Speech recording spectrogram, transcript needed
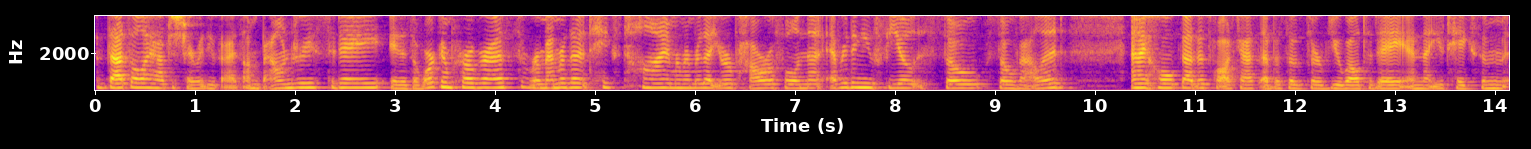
that's all I have to share with you guys on boundaries today. It is a work in progress. Remember that it takes time. Remember that you're powerful and that everything you feel is so, so valid. And I hope that this podcast episode served you well today and that you take some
